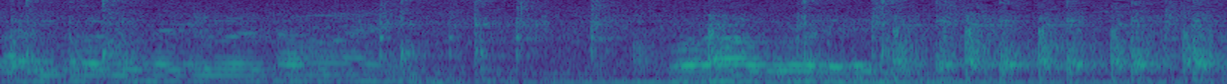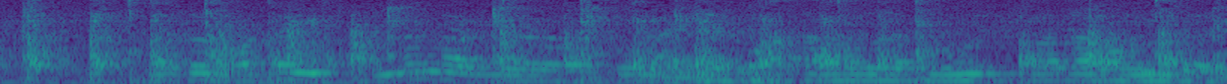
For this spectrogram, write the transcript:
গাড়ি ফাড়ি সাইকেল চালানো করা করে গাছের পাতাগুলো সবুজ পাতা হয়ে যায়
